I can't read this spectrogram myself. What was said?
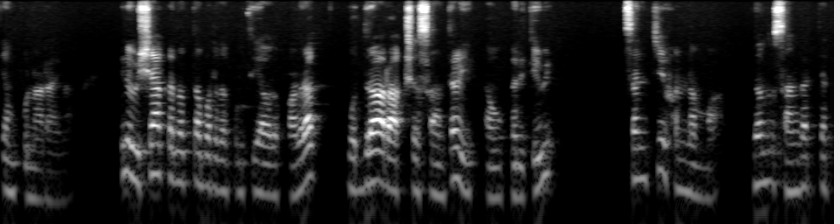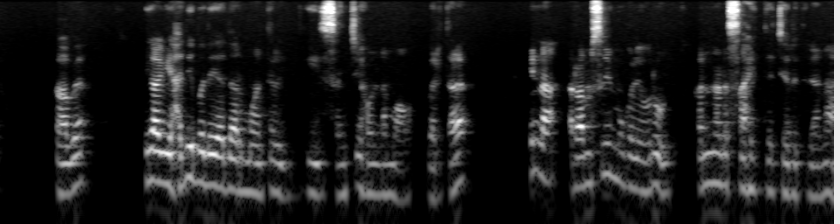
ಕೆಂಪು ನಾರಾಯಣ. ಇನ್ನು ವಿಶಾಖದತ್ತ ಬರೆದ ಕೃತಿ ಯಾವುದಪ್ಪ ಅಂದ್ರೆ ಮುದ್ರಾ ರಾಕ್ಷಸ ಅಂತೇಳಿ ನಾವು ಕರಿತೀವಿ. ಸಂಚಿ ಹೊನ್ನಮ್ಮ. ಇದೊಂದು ಸಾಂಗತ್ಯ ಕಾವ್ಯ. ಹೀಗಾಗಿ ಹದಿಬದೆಯ ಧರ್ಮ ಅಂತೇಳಿ ಈ ಸಂಚಿ ಹೊನ್ನಮ್ಮ ಬರೀತಾಳೆ. ಇನ್ನು ರಂಶ್ರೀ ಮುಗಳಿಯವರು ಕನ್ನಡ ಸಾಹಿತ್ಯ ಚರಿತ್ರೆಯನ್ನು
